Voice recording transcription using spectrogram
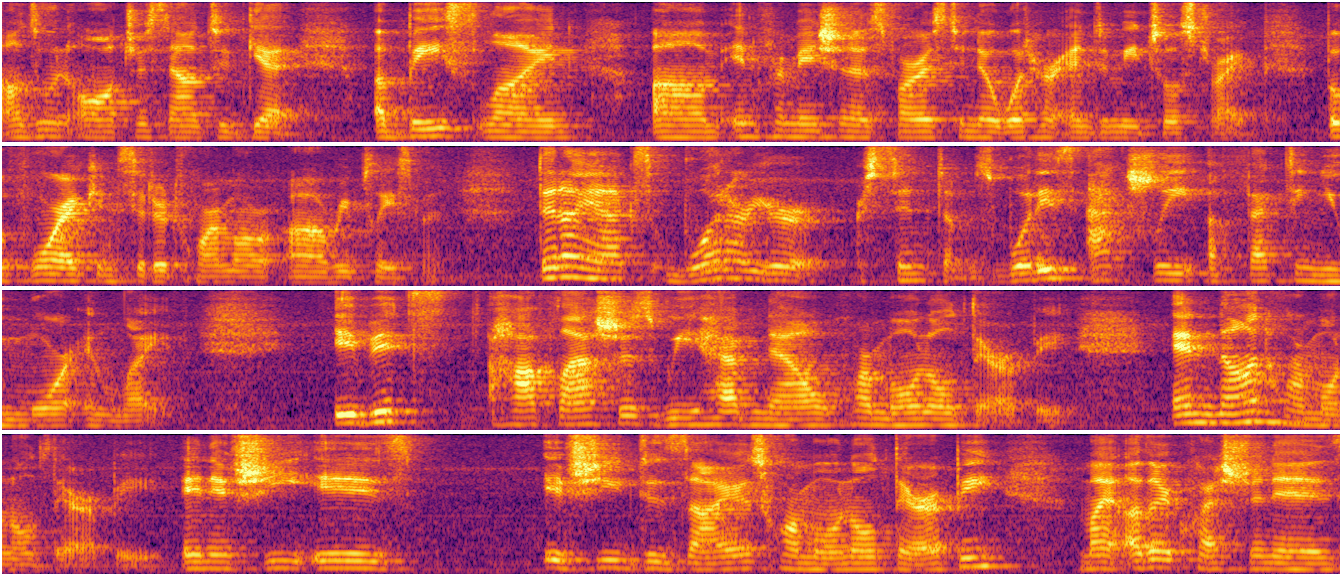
I'll do an ultrasound to get a baseline um, information as far as to know what her endometrial stripe before I considered hormone uh, replacement. Then I ask, what are your symptoms? What is actually affecting you more in life? If it's hot flashes, we have now hormonal therapy and non-hormonal therapy. And if she is, if she desires hormonal therapy, my other question is,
